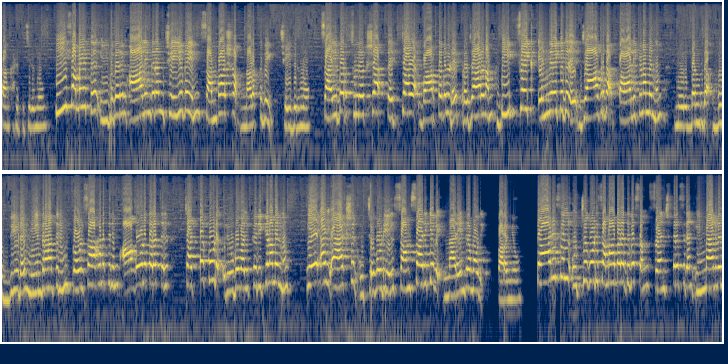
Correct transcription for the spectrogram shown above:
സംഘടിപ്പിച്ചിരുന്നു. ഈ സമയത്ത് ഇരുവരും ആലിംഗനം ചെയ്യുകയും സംഭാഷണം നടത്തുകയും ചെയ്തിരുന്നു. സൈബർ സുരക്ഷ തെറ്റായ വാർത്തകളുടെ പ്രചാരണം ഡീപ് ഫേക്ക് എന്നിവയ്ക്കെതിരെ ജാഗ്രത പാലിക്കണമെന്നും നിർബന്ധിത ബുദ്ധിയുടെ നിയന്ത്രണത്തിനും പ്രോത്സാഹനത്തിനും ആഗോളതലത്തിൽ ചട്ടക്കൂട് രൂപവൽക്കരിക്കണമെന്നും എ ഐ ആക്ഷൻ ഉച്ചകോടിയിൽ സംസാരിക്കവെ നരേന്ദ്രമോദി പറഞ്ഞു. പാരീസിൽ ഉച്ചകോടി സമാപന ദിവസം ഫ്രഞ്ച് പ്രസിഡന്റ് ഇമ്മാനുവൽ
